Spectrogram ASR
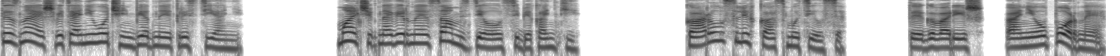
Ты знаешь, ведь они очень бедные крестьяне. Мальчик, наверное, сам сделал себе коньки». Карл слегка смутился. «Ты говоришь, они упорные.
